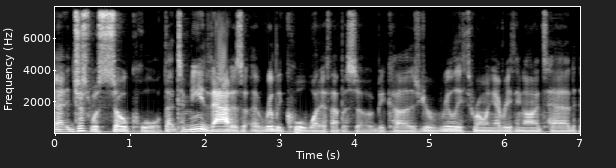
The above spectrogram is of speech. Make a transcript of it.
Uh, it just was so cool. That to me, that is a really cool what if episode because you're really throwing everything on its head.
